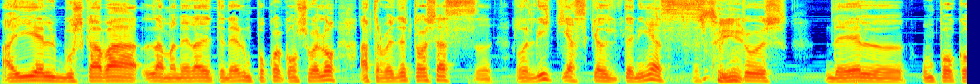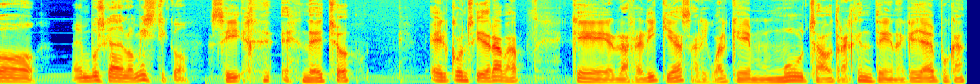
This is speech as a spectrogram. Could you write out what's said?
Ahí él buscaba la manera de tener un poco de consuelo a través de todas esas eh, reliquias que él tenía, espíritus de él un poco en busca de lo místico. Sí, de hecho, él consideraba que las reliquias, al igual que mucha otra gente en aquella época,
